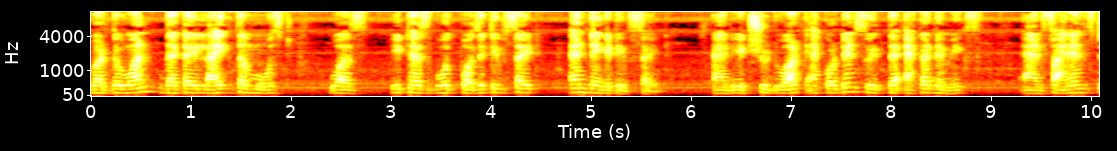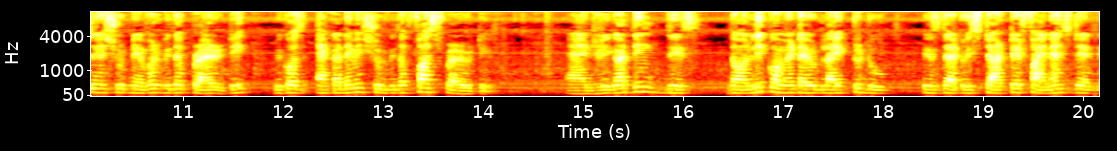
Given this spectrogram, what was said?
But the one that I liked the most was it has both positive side and negative side and it should work accordance with the academics and finance should never be the priority because academics should be the first priority. And regarding this, the only comment I would like to do is that we started Finance Den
